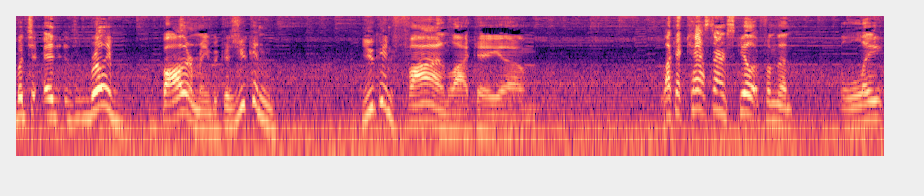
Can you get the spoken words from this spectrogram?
But it's really bothering me because you can you can find like a um, like a cast iron skillet from the late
